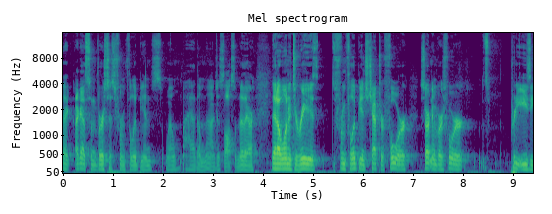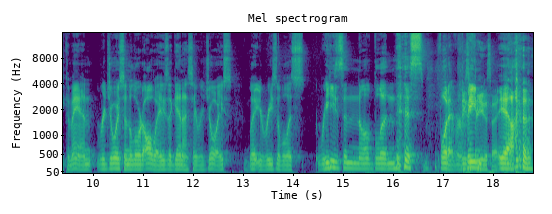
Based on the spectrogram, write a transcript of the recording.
Like, I got some verses from Philippians. Well, I had them and I just lost them. There they are. That I wanted to read is from Philippians chapter 4, starting in verse 4. It's a pretty easy command. Rejoice in the Lord always. Again, I say rejoice. Let your reasonableness, reasonableness, whatever. Easy for you to say. Yeah.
